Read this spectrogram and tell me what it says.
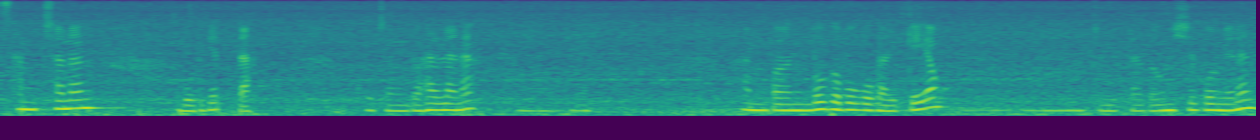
3,000원 모르겠다. 그 정도 할라나? 네. 한번 먹어보고 갈게요. 음, 좀 이따가 음식 오면은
